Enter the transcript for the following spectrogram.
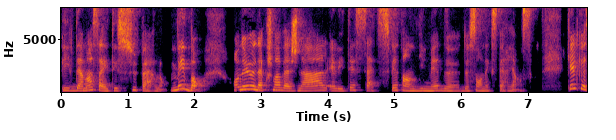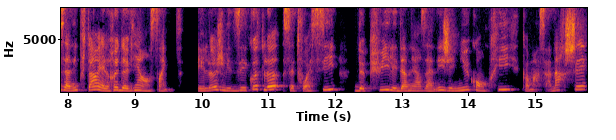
Puis évidemment, ça a été super long. Mais bon, On a eu un accouchement vaginal, elle était satisfaite, entre guillemets, de, son expérience. Quelques années plus tard, elle redevient enceinte. Et là, je lui dis, écoute, là, cette fois-ci, depuis les dernières années, j'ai mieux compris comment ça marchait.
